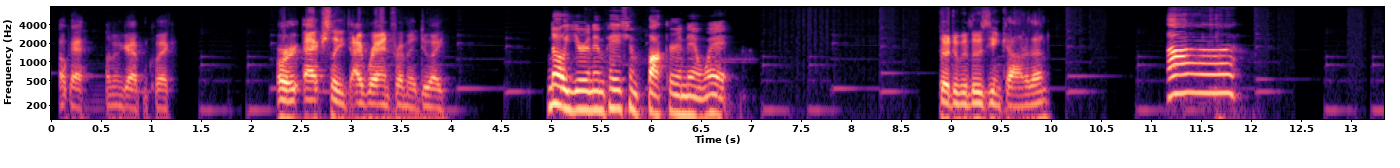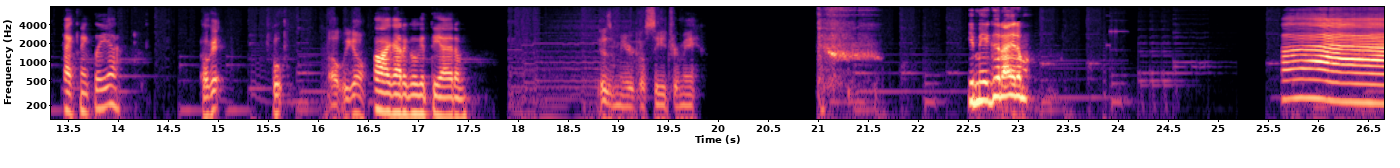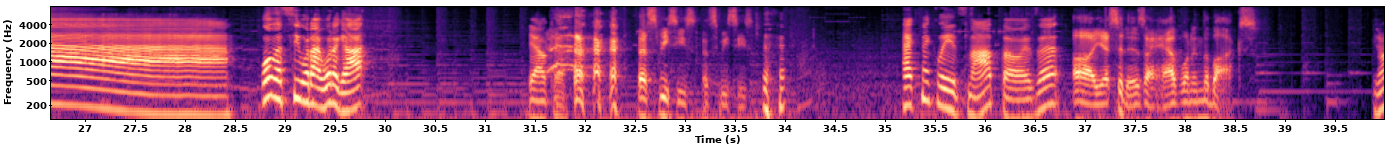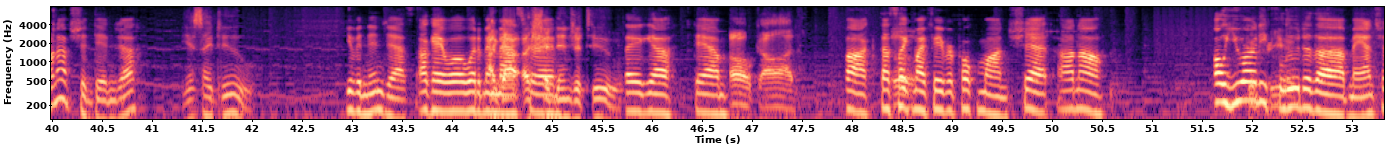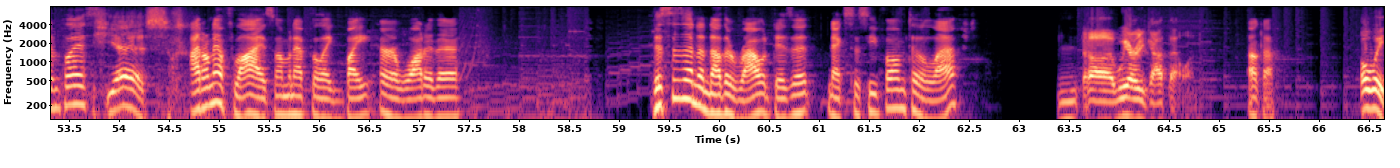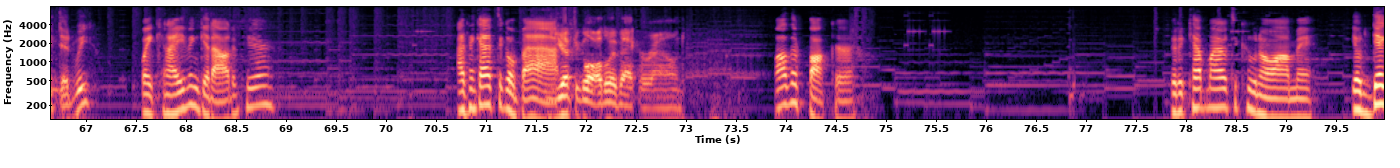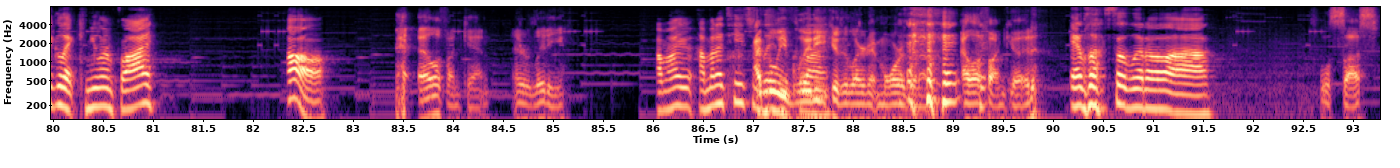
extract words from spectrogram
Okay, let me grab him quick. Or actually, I ran from it. Do I? No, you're an impatient fucker and didn't wait. So do we lose the encounter then? Uh technically, yeah. Okay, cool. Oh, we go. Oh, I gotta go get the item. It was a miracle seed for me. Give me a good item. Ah. Well, let's see what I would have got. Yeah, okay. That's species. That's species. Technically, it's not though, is it? Uh, yes, it is. I have one in the box. You don't have Shedinja. Yes, I do. You have a Ninjask. Okay, well, it would have been I got a Masquerain. Shedinja too. There you go. Damn. Oh God. Fuck. That's like my favorite Pokemon. Shit. Oh no. Oh, you already for you. flew to the mansion place? Yes. I don't have flies, so I'm gonna have to like bite or water there. This isn't another route, is it? Next to Seafoam to the left? Uh, we already got that one. Okay. Oh wait, did we? Wait, can I even get out of here? I think I have to go back. You have to go all the way back around. Motherfucker. Could have kept my Articuno on me. Yo, Diglett, can you learn fly? Oh. Elephant can or Liddy. I'm I'm gonna teach I Liddy believe. Liddy could learn it more than Elephant could. It looks a little, uh... A little sus.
